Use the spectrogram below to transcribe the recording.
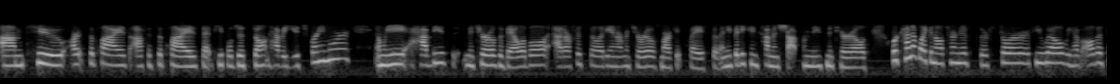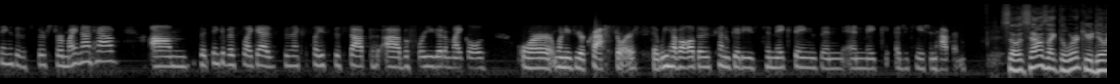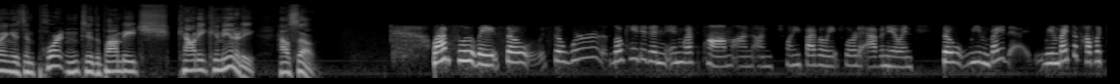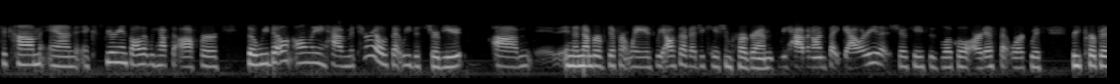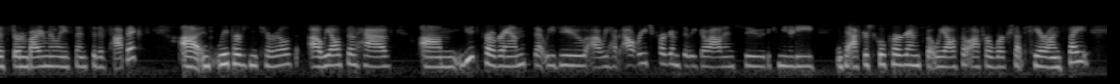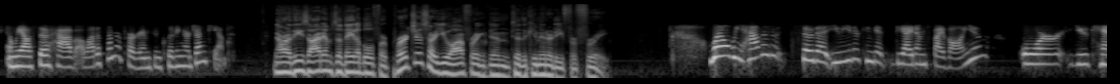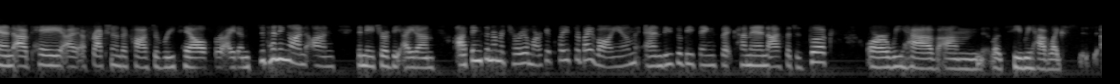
um, to art supplies, office supplies that people just don't have a use for anymore. And we have these materials available at our facility in our materials marketplace. So anybody can come and shop from these materials. We're kind of like an alternative thrift store, if you will. We have all the things that a thrift store might not have. Um, but think of us like as the next place to stop uh, before you go to Michael's or one of your craft stores. That we have all those kind of goodies to make things and, and make education happen. So it sounds like the work you're doing is important to the Palm Beach County community. How so? Well, absolutely. So, so we're located in, in West Palm on, on 2508 Florida Avenue, and so we invite we invite the public to come and experience all that we have to offer. So we don't only have materials that we distribute, um, in a number of different ways. We also have education programs. We have an on site gallery that showcases local artists that work with repurposed or environmentally sensitive topics uh, and repurposed materials. Uh, we also have um, youth programs that we do. Uh, we have outreach programs that we go out into the community, into after school programs, but we also offer workshops here on site. And we also have a lot of summer programs, including our junk camp. Now, are these items available for purchase? Or are you offering them to the community for free? Well, we have it so that you either can get the items by volume or you can uh, pay a, a, fraction of the cost of retail for items, depending on, on the nature of the item. Uh, things in our material marketplace are by volume, and these would be things that come in, uh, such as books, or we have, um, let's see, we have like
